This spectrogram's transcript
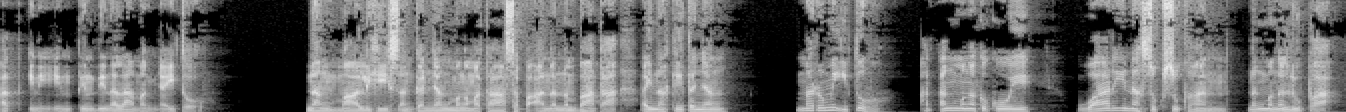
at iniintindi na lamang niya ito. Nang malihis ang kanyang mga mata sa paanan ng bata, ay nakita niyang marumi ito at ang mga kukoy wari na suksukan ng mga lupa.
